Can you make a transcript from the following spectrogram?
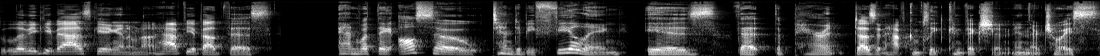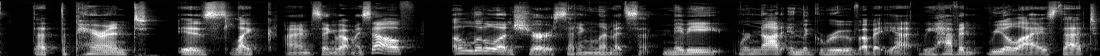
let me keep asking, and I'm not happy about this. And what they also tend to be feeling is that the parent doesn't have complete conviction in their choice, that the parent is like I'm saying about myself, a little unsure setting limits. Maybe we're not in the groove of it yet. We haven't realized that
